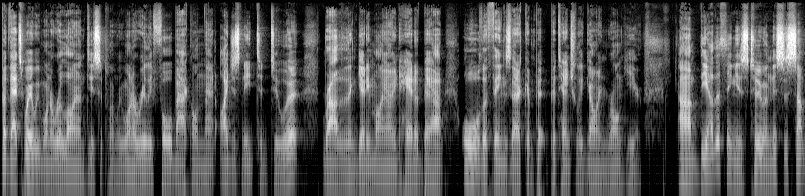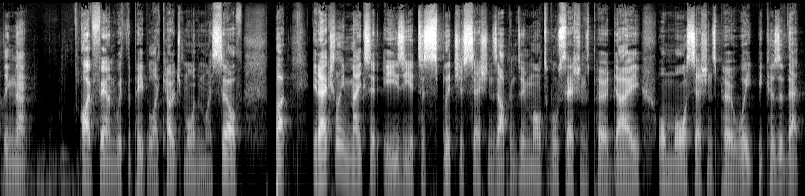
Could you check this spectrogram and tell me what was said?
but that's where we want to rely on discipline. We want to really fall back on that. I just need to do it rather than getting my own head about all the things that are potentially going wrong here. Um, the other thing is, too, and this is something that I've found with the people I coach more than myself, but it actually makes it easier to split your sessions up and do multiple sessions per day or more sessions per week because of that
